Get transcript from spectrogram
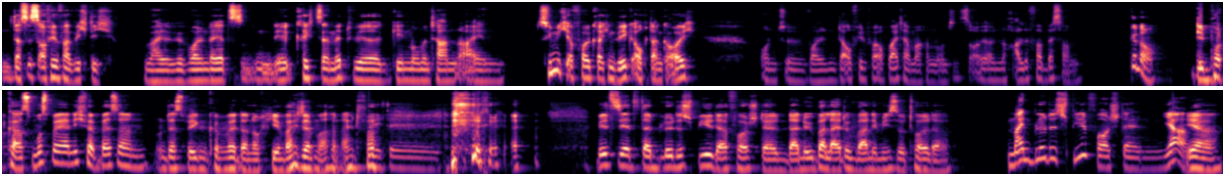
das ist auf jeden Fall wichtig, weil wir wollen da jetzt, ihr kriegt's ja mit, wir gehen momentan einen ziemlich erfolgreichen Weg, auch dank euch, und äh, wollen da auf jeden Fall auch weitermachen und uns noch alle verbessern. Genau. Den Podcast muss man ja nicht verbessern und deswegen können wir dann auch hier weitermachen einfach. Richtig. Willst du jetzt dein blödes Spiel da vorstellen? Deine Überleitung war nämlich so toll da. Mein blödes Spiel vorstellen, ja. Ja.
